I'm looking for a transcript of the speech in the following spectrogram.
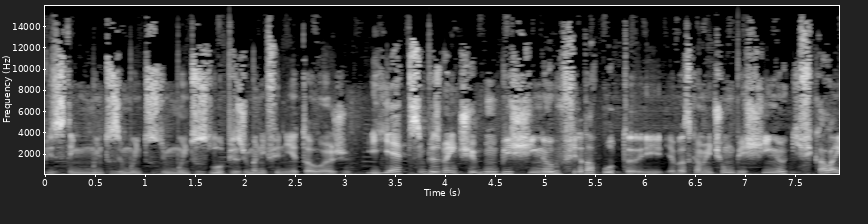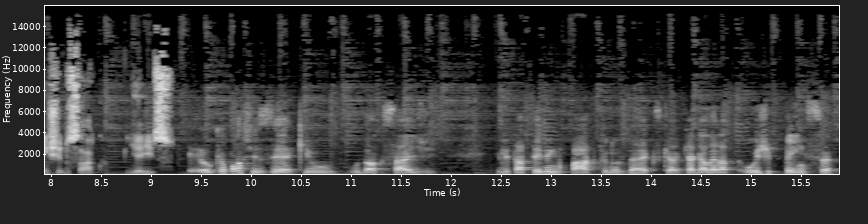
Existem muitos e muitos e muitos loops de mana infinita hoje. E é simplesmente um bichinho filha da puta. E é basicamente um bichinho que fica lá enchendo o saco. E é isso. O que eu posso dizer é que o, o Dockside, ele tá tendo impacto nos decks que a, que a galera hoje pensa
